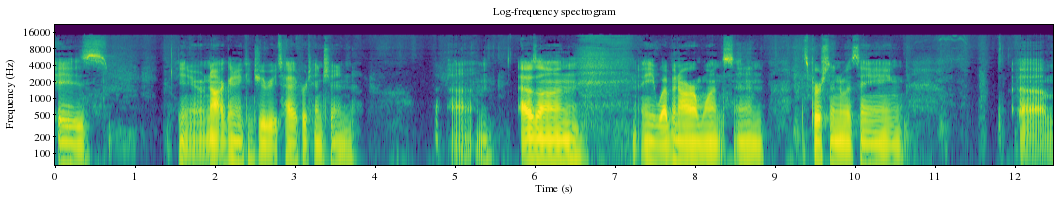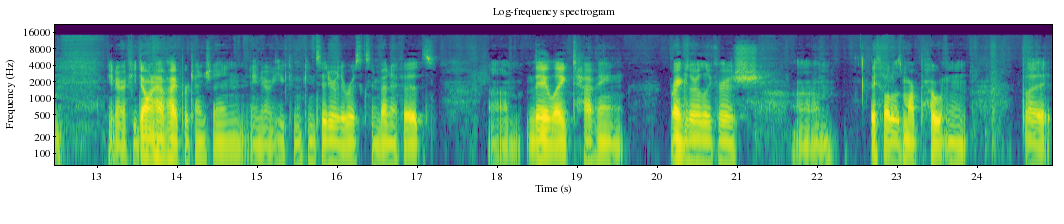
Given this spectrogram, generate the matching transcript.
is you know not going to contribute to hypertension. Um, I was on a webinar once, and this person was saying, um, you know, if you don't have hypertension, you know, you can consider the risks and benefits. Um, they liked having regular licorice. Um, they felt it was more potent, but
